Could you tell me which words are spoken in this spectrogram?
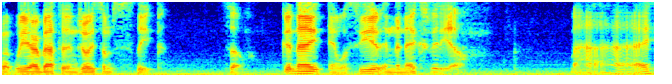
but we are about to enjoy some sleep. So, good night, and we'll see you in the next video. Bye.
